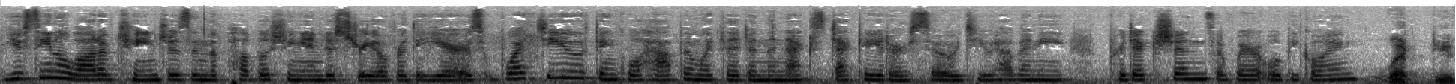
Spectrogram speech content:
You've seen a lot of changes in the publishing industry over the years. What do you think will happen with it in the next decade or so? Do you have any predictions of where it will be going? What you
